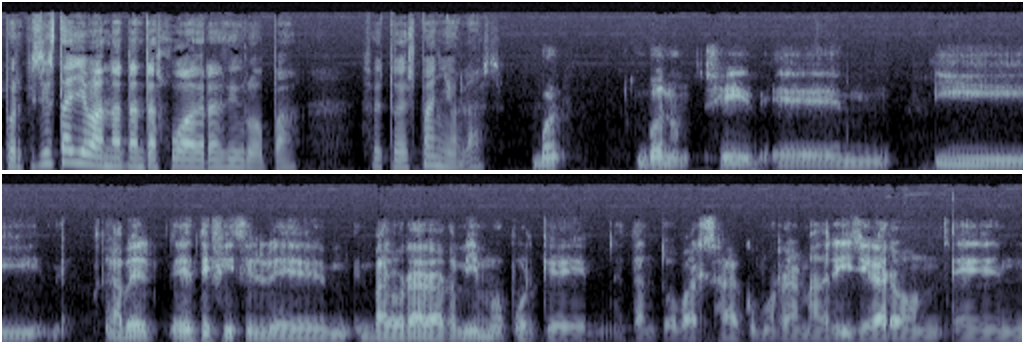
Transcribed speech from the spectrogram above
¿Por qué se está llevando a tantas jugadoras de Europa, sobre todo españolas? Bueno, bueno sí. Em, y a ver, es difícil eh, valorar ahora mismo porque tanto Barça como Real Madrid llegaron en,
